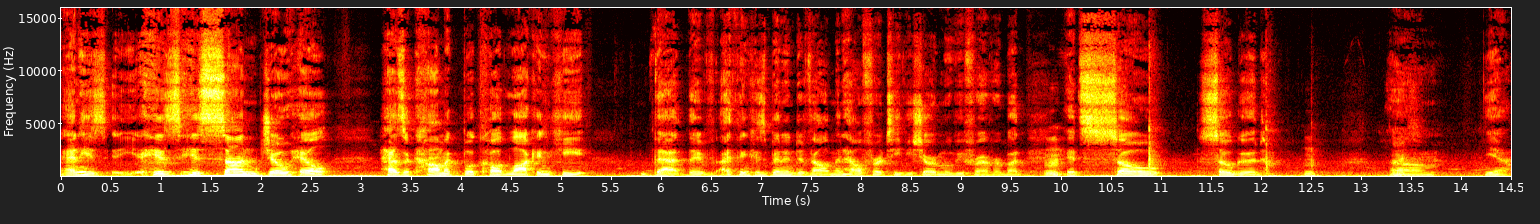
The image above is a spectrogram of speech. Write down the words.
And he's his his son Joe Hill has a comic book called Locke and Key that they've I think has been in development hell for a TV show or movie forever, but it's so so good. Um, yeah.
